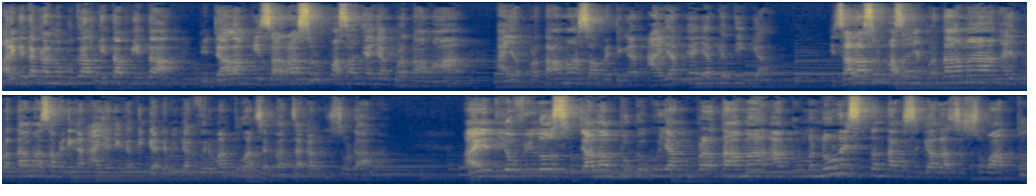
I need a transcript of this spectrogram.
Mari kita akan membuka Alkitab kita di dalam kisah Rasul pasalnya yang pertama, ayat pertama sampai dengan ayatnya yang ketiga. Kisah Rasul pasal yang pertama, ayat pertama sampai dengan ayat yang ketiga. Demikian firman Tuhan saya bacakan untuk saudara. Hai Theophilus, dalam bukuku yang pertama aku menulis tentang segala sesuatu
